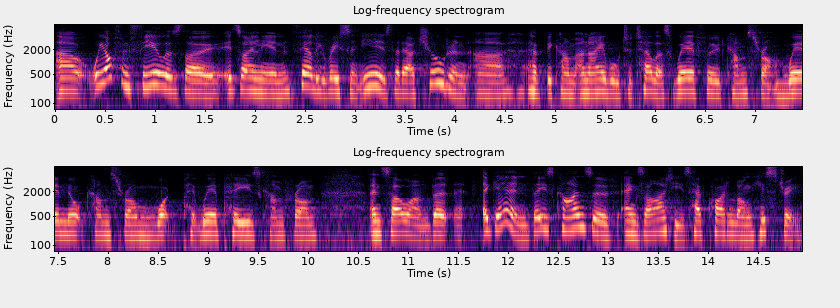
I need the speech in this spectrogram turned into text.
Uh, we often feel as though it's only in fairly recent years that our children uh, have become unable to tell us where food comes from, where milk comes from, what, where peas come from, and so on. But again, these kinds of anxieties have quite a long history.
